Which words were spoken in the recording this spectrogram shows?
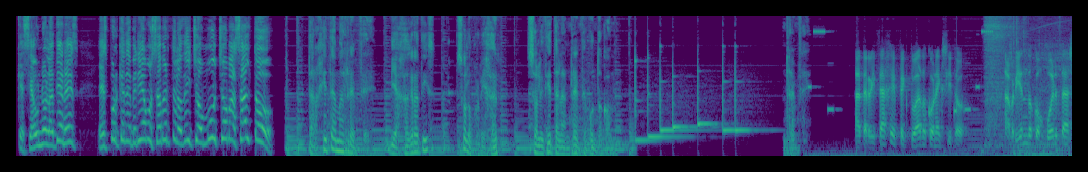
que si aún no la tienes, es porque deberíamos habértelo dicho mucho más alto. Tarjeta más Renfe. Viaja gratis solo por viajar. Solicítala en renfe.com. Renfe. Aterrizaje efectuado con éxito. Abriendo compuertas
